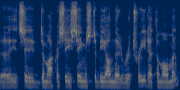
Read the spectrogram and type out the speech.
uh, it's a, democracy seems to be on the retreat at the moment,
